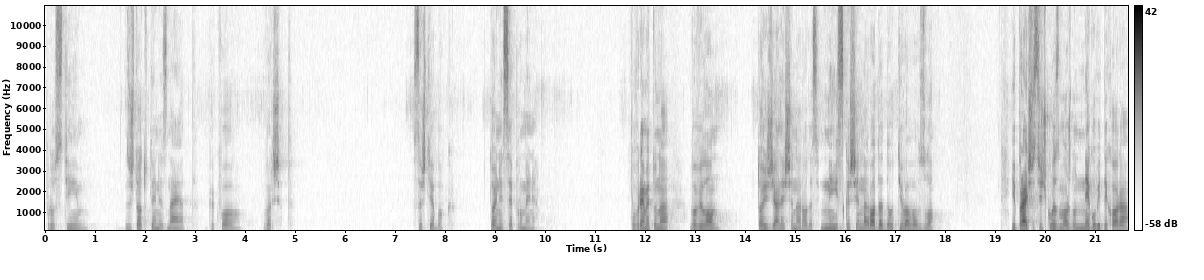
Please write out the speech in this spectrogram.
прости им, защото те не знаят какво вършат. Същия Бог. Той не се променя. По времето на Вавилон той жалеше народа си. Не искаше народа да отива в зло. И правеше всичко възможно. Неговите хора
